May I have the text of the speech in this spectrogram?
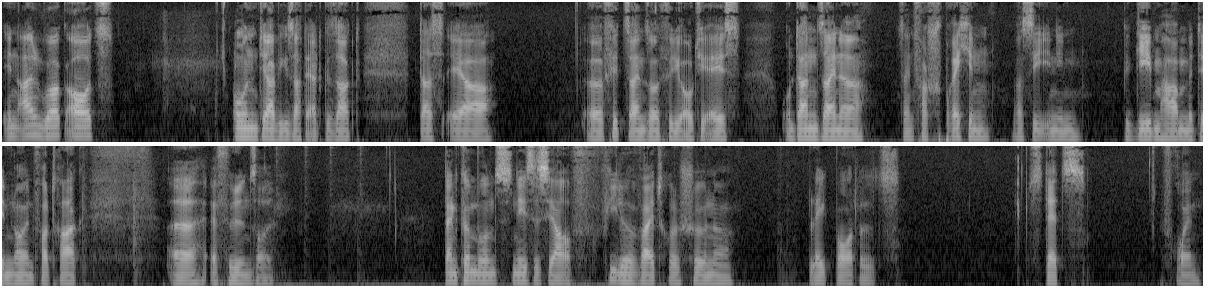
in allen Workouts. Und ja, wie gesagt, er hat gesagt, dass er äh, fit sein soll für die OTAs und dann seine, sein Versprechen, was sie ihn gegeben haben mit dem neuen Vertrag, äh, erfüllen soll. Dann können wir uns nächstes Jahr auf viele weitere schöne Blake Bortles Stats freuen.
